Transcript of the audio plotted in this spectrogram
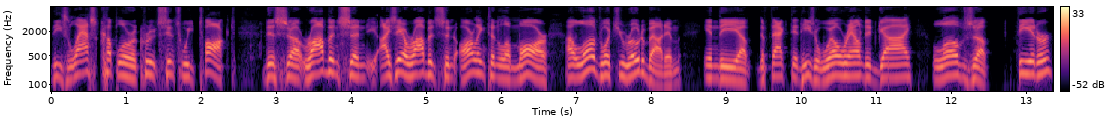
these last couple of recruits since we talked this uh, Robinson, Isaiah Robinson, Arlington Lamar. I loved what you wrote about him in the uh, the fact that he's a well-rounded guy, loves uh, theater,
